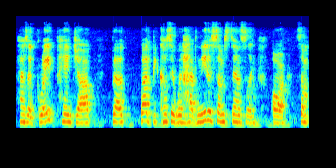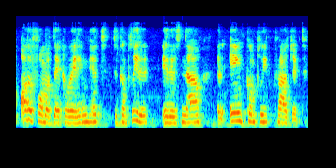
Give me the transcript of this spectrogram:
has a great paint job, but but because it would have needed some stenciling or some other form of decorating it to complete it, it is now an incomplete project.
